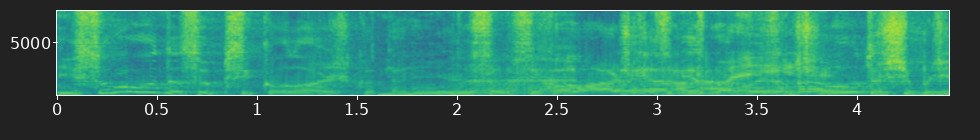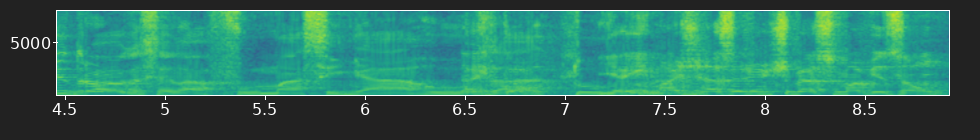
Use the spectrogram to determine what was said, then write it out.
Isso muda o seu psicológico, tá ligado? Muda o seu psicológico, É a mesma coisa exatamente. pra outros tipos de droga, sei lá, fumar cigarro, É, usar então, tudo. E aí imagina se a gente tivesse uma visão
